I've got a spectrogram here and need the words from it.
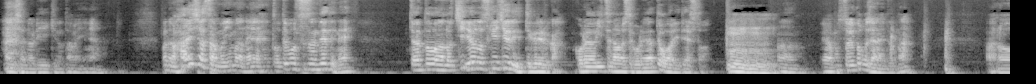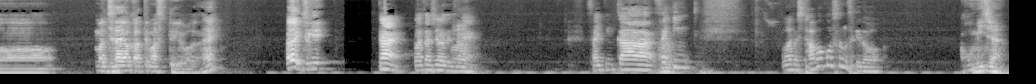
歯医者の利益のためにね。まあでも歯医者さんも今ね、とても進んでてね、ちゃんとあの治療のスケジュール言ってくれるか。これをいつ直してこれやって終わりですと。うんうん。うん。やっぱそういうとこじゃないとな。あのー、まあ、時代は変わってますっていうことでね。はい、次はい、私はですうんね、最近か、最近、私タバコ吸うんですけど、ゴミじゃん。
